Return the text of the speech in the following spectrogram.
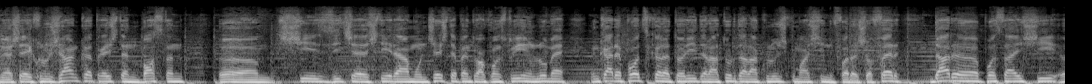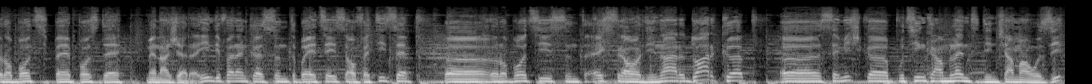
nu așa, e clujancă, trăiește în Boston uh, și zice știrea muncește pentru a construi în lume în care poți călători de la Turda la Cluj cu mașini fără șofer, dar uh, poți să ai și roboți pe post de menajeră. Indiferent că sunt băieței sau fetițe, uh, roboții sunt extraordinari, doar că uh, se mișcă puțin cam lent din ce am auzit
